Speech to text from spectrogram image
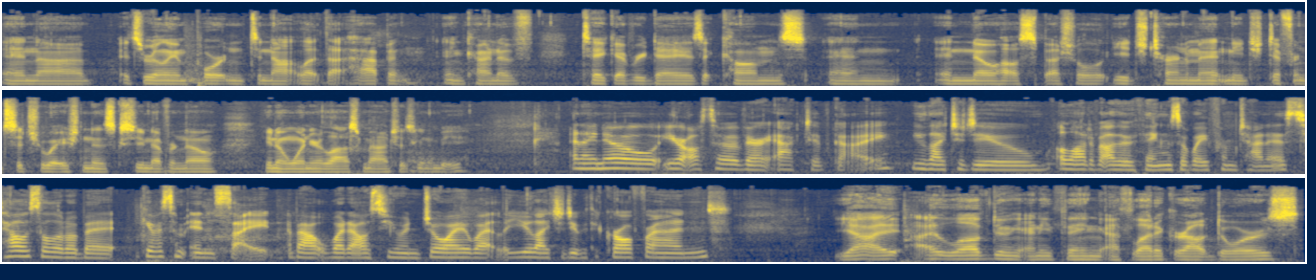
And uh, it's really important to not let that happen and kind of take every day as it comes and, and know how special each tournament and each different situation is because you never know, you know, when your last match is going to be. And I know you're also a very active guy. You like to do a lot of other things away from tennis. Tell us a little bit, give us some insight about what else you enjoy, what you like to do with your girlfriend. Yeah, I, I love doing anything athletic or outdoors.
